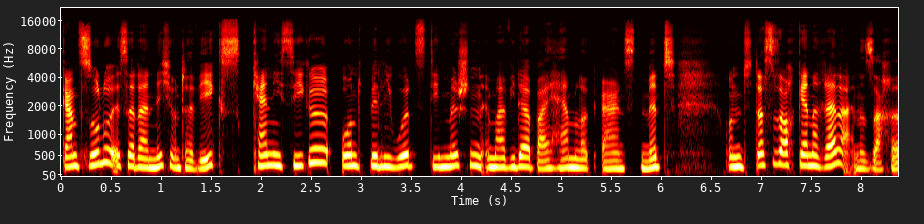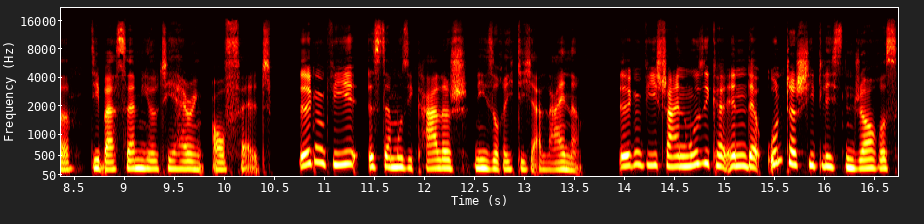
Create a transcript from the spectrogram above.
Ganz solo ist er dann nicht unterwegs. Kenny Siegel und Billy Woods, die mischen immer wieder bei Hemlock Ernst mit. Und das ist auch generell eine Sache, die bei Samuel T. Herring auffällt. Irgendwie ist er musikalisch nie so richtig alleine. Irgendwie scheinen MusikerInnen der unterschiedlichsten Genres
